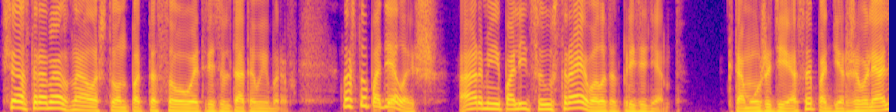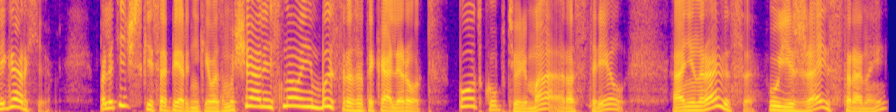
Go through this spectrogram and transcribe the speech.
Вся страна знала, что он подтасовывает результаты выборов. Но что поделаешь, армия и полиция устраивал этот президент. К тому же Диаса поддерживали олигархи». Политические соперники возмущались, но им быстро затыкали рот. Подкуп, тюрьма, расстрел. А не нравится? Уезжай из страны.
